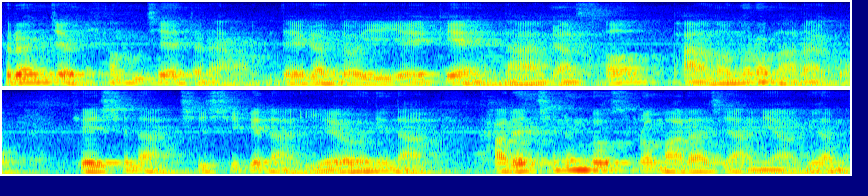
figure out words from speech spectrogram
그런즉 형제들아 내가 너희에게 나아가서 방언으로 말하고 계시나 지식이나 예언이나 가르치는 것으로 말하지 아니하면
